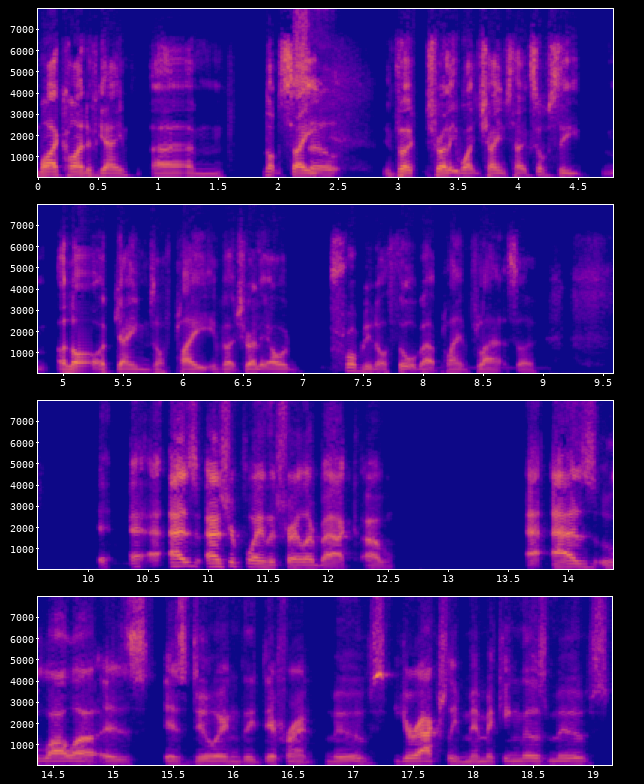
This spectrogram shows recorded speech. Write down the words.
my kind of game. Um, not to say so in virtual reality won't change that, 'cause obviously a lot of games I've played in virtual reality, I would probably not have thought about playing flat. So as as you're playing the trailer back, um, as Ulala is is doing the different moves, you're actually mimicking those moves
